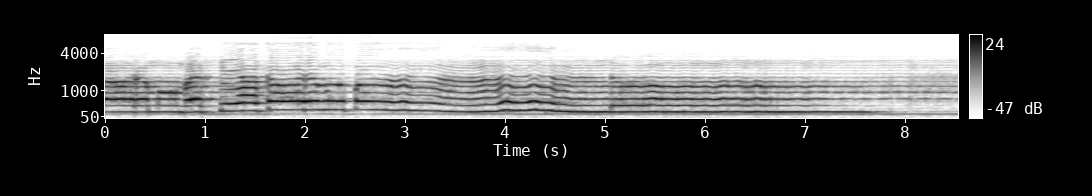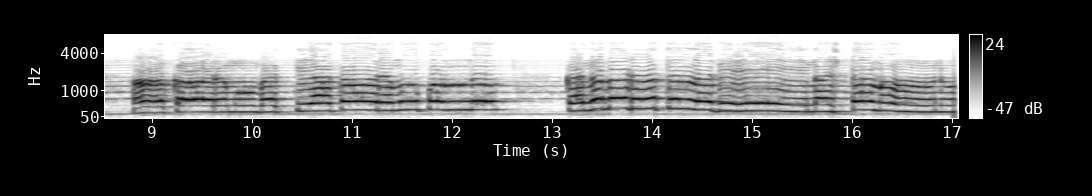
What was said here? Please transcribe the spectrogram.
ఆకారము భక్తి ఆకారము పందు. ఆకారము భక్తి ఆకారము పొందు. కనబడుతున్నది నష్టమును.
